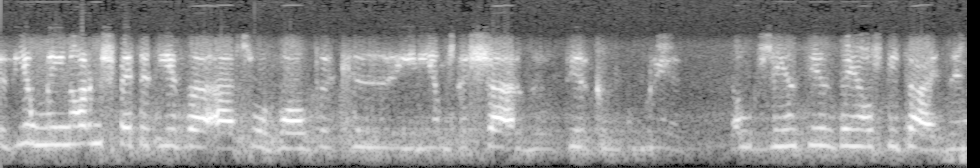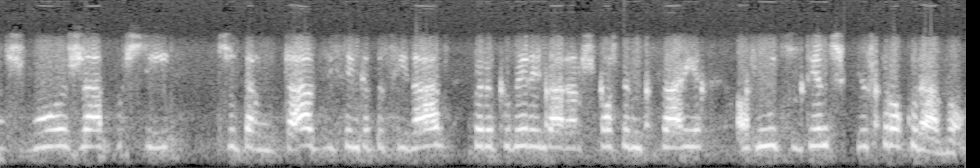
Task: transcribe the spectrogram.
havia uma enorme expectativa à sua volta que iríamos deixar de ter que urgências em hospitais em Lisboa já por si superlotados e sem capacidade para poderem dar a resposta necessária aos muitos utentes que os procuravam.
